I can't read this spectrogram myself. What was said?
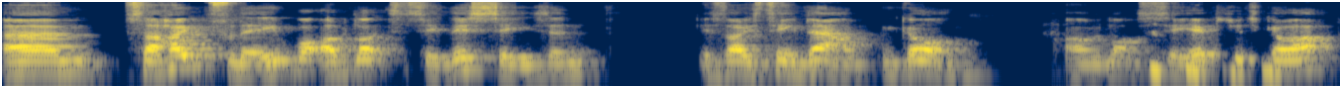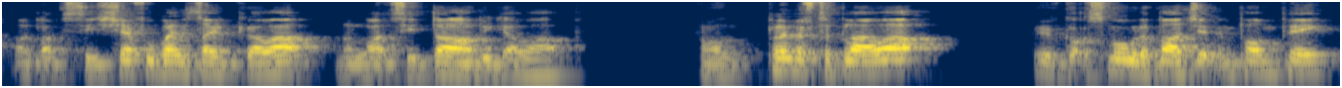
Um, so hopefully, what I would like to see this season is those teams out and gone I would like to see Ipswich go up. I'd like to see Sheffield Wednesday go up, and I'd like to see Derby go up. I want Plymouth to blow up, who've got a smaller budget than Pompey,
